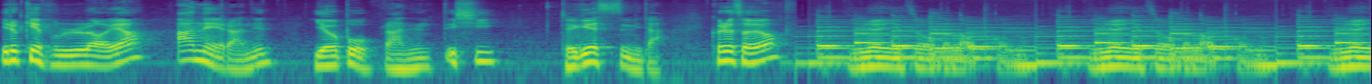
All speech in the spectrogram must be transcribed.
이렇게 불러야 아내라는 여보라는 뜻이 되겠습니다. 그래서요. 你愿意做我的老婆吗？你愿意做我的老婆吗？你愿意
